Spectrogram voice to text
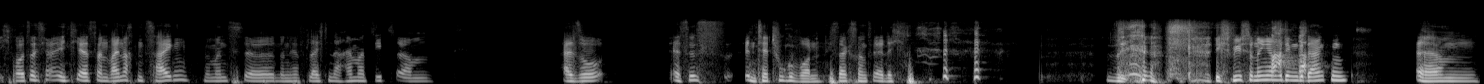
ich wollte es euch eigentlich erst an Weihnachten zeigen, wenn man es äh, dann ja vielleicht in der Heimat sieht. Ähm, also, es ist ein Tattoo geworden, ich sag's ganz ehrlich. ich spiele schon länger mit dem Gedanken, ähm,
